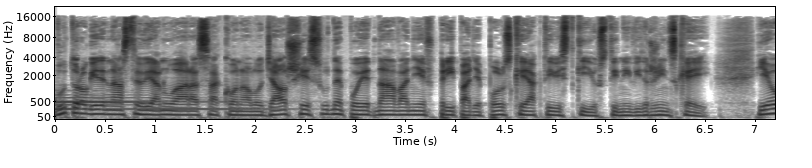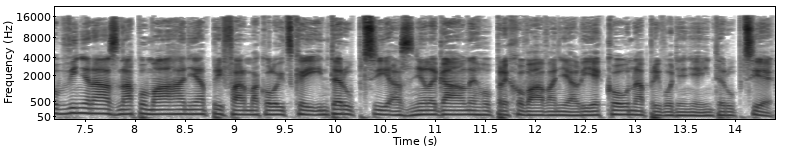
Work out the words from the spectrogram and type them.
V útorok 11. januára sa konalo ďalšie súdne pojednávanie v prípade polskej aktivistky Justiny Vydržinskej. Je obvinená z napomáhania pri farmakologickej interrupcii a z nelegálneho prechovávania liekov na privodenie interrupcie.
